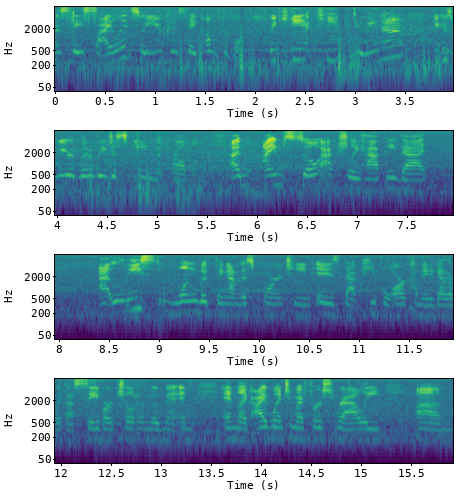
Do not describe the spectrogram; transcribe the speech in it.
to stay silent so you can stay comfortable. We can't keep doing that because we are literally just feeding the problem. I'm I'm so actually happy that at least one good thing out of this quarantine is that people are coming together with that Save Our Children movement. And, and like, I went to my first rally um,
